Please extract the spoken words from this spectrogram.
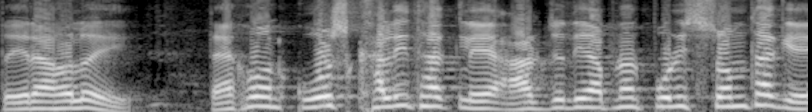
তো এরা হলো এই। তা এখন কোষ খালি থাকলে আর যদি আপনার পরিশ্রম থাকে,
